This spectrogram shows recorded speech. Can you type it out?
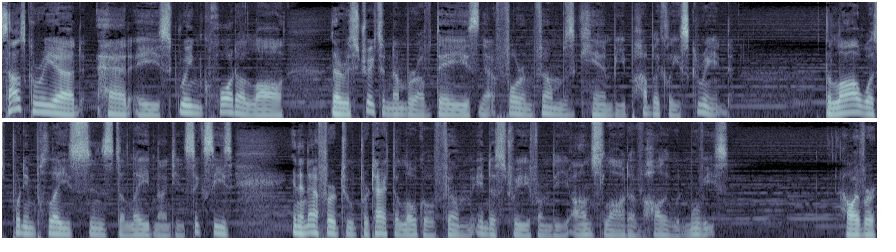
South Korea had a screen quota law that restricts the number of days that foreign films can be publicly screened. The law was put in place since the late 1960s in an effort to protect the local film industry from the onslaught of Hollywood movies. However,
